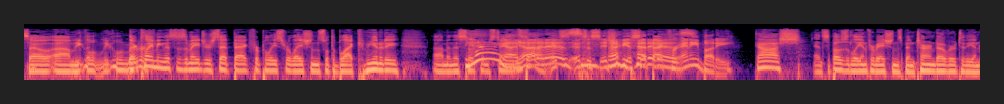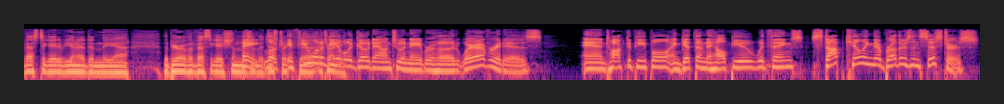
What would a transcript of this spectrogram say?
So um, legal legal. They're murders. claiming this is a major setback for police relations with the black community um, in this circumstance. yeah, I Yeah, bet it it's- It's a, it should be a setback for anybody. Gosh. And supposedly information's been turned over to the investigative unit and the uh, the Bureau of Investigations Hey, and the look, district. if you uh, want to be able to go down to a neighborhood, wherever it is, and talk to people and get them to help you with things, stop killing their brothers and sisters.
